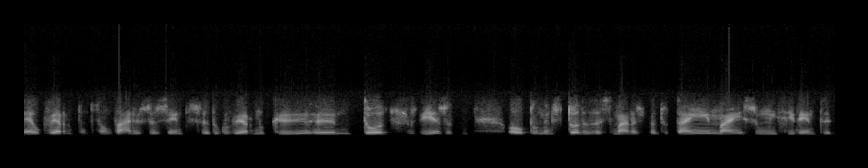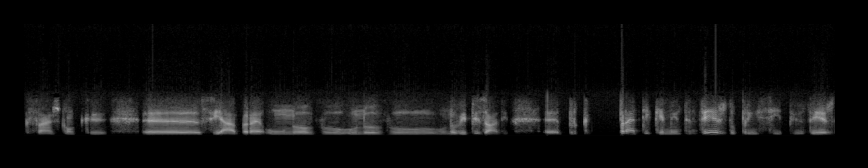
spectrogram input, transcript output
é o governo. Portanto, são vários agentes do governo que todos os dias, ou pelo menos todas as semanas, portanto, tem mais um incidente que faz com que se abra um novo, um novo, um novo episódio. Porque praticamente desde o princípio, desde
